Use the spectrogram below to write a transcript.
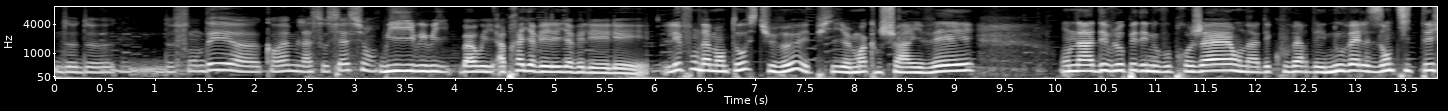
de, de, de fonder euh, quand même l'association. Oui, oui, oui. Bah oui. Après, il y avait, il y avait les, les, les fondamentaux, si tu veux. Et puis, euh, moi, quand je suis arrivée, on a développé des nouveaux projets, on a découvert des nouvelles entités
